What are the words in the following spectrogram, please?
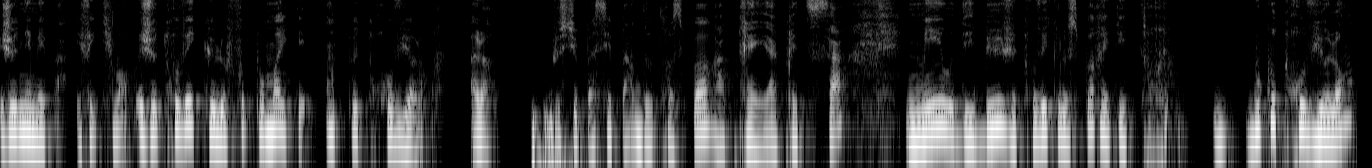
je n'aimais pas, effectivement. Je trouvais que le foot pour moi était un peu trop violent. Alors, je suis passée par d'autres sports après, après tout ça, mais au début, je trouvais que le sport était beaucoup trop violent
